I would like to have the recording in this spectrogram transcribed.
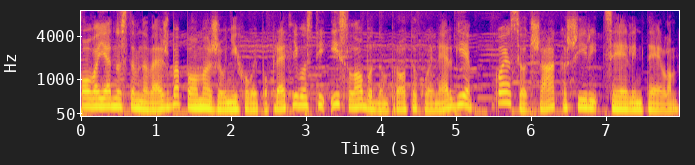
Ova jednostavna vežba pomaže u njihovoj pokretljivosti i slobodnom protoku energije koja se od šaka širi celim telom.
